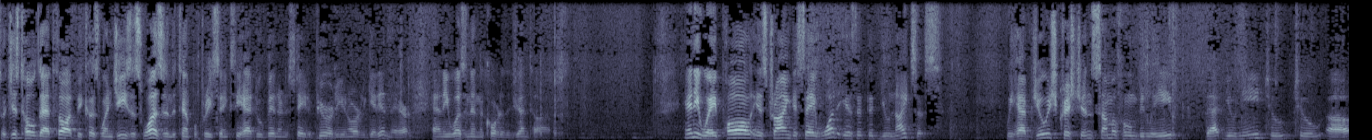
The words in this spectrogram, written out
So just hold that thought because when Jesus was in the temple precincts, he had to have been in a state of purity in order to get in there, and he wasn't in the court of the Gentiles. Anyway, Paul is trying to say, what is it that unites us? We have Jewish Christians, some of whom believe that you need to, to uh,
